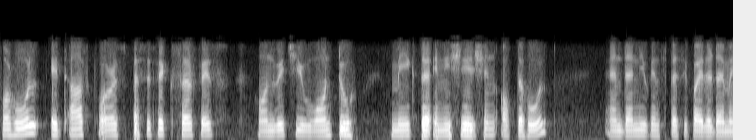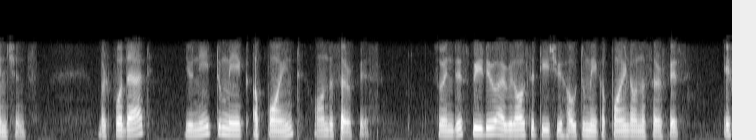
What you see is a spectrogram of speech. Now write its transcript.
For hole it asks for a specific surface on which you want to make the initiation of the hole and then you can specify the dimensions. But for that you need to make a point on the surface. So in this video I will also teach you how to make a point on a surface if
